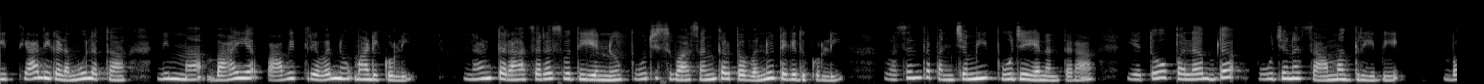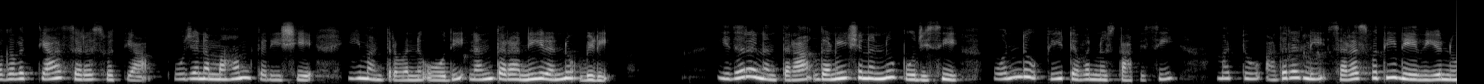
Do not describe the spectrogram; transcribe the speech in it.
ಇತ್ಯಾದಿಗಳ ಮೂಲಕ ನಿಮ್ಮ ಬಾಹ್ಯ ಪಾವಿತ್ರ್ಯವನ್ನು ಮಾಡಿಕೊಳ್ಳಿ. ನಂತರ ಸರಸ್ವತಿಯನ್ನು ಪೂಜಿಸುವ ಸಂಕಲ್ಪವನ್ನು ತೆಗೆದುಕೊಳ್ಳಿ. ವಸಂತ ಪಂಚಮಿ ಪೂಜೆಯ ನಂತರ ಯಥೋಪಲಬ್ಧ ಪೂಜನ ಸಾಮಗ್ರಿಬಿ ಭಗವತ್ಯಾ ಸರಸ್ವತ್ಯಾ, ಪೂಜನಮಹಂ ಕರಿಷ್ಯೆ ಈ ಮಂತ್ರವನ್ನು ಓದಿ ನಂತರ ನೀರನ್ನು ಬಿಡಿ. ಇದರ ನಂತರ ಗಣೇಶನನ್ನು ಪೂಜಿಸಿ, ಒಂದು ಪೀಠವನ್ನು ಸ್ಥಾಪಿಸಿ ಮತ್ತು ಅದರಲ್ಲಿ ಸರಸ್ವತಿ ದೇವಿಯನ್ನು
